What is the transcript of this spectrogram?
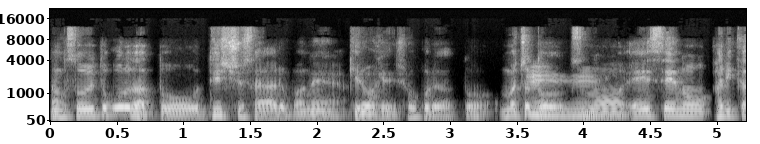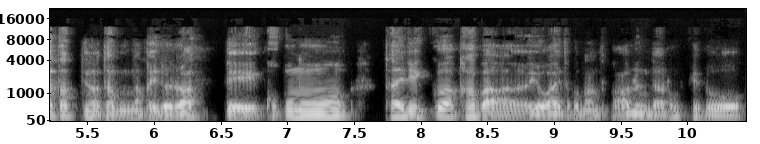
なんかそういうところだと、ディッシュさえあればね、いけるわけでしょ？これだと。まあちょっと、その衛星の張り方っていうのは多分なんかいろいろあって、ここの大陸はカバーが弱いとかなんとかあるんだろうけど、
